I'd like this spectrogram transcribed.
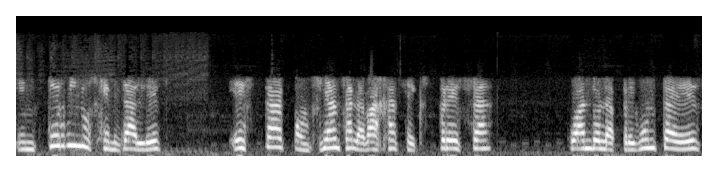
En términos generales, esta confianza a la baja se expresa cuando la pregunta es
